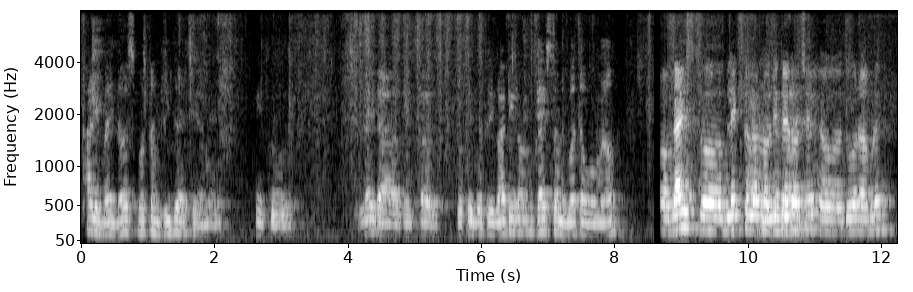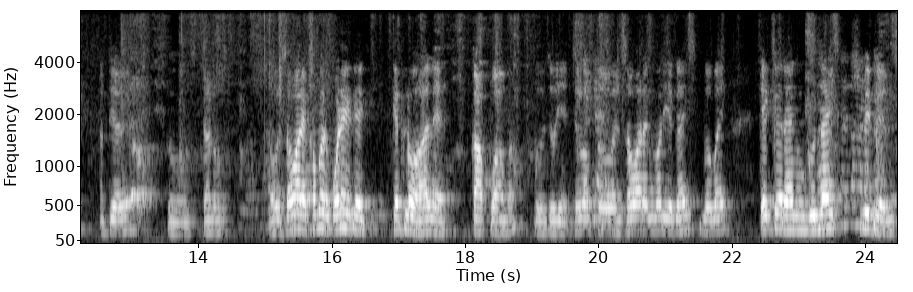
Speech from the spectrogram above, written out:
ખાલી ભાઈ દસ પતંગ લીધા છે અને એક લાઈટ આ કંઈક પોતે પોતે કાઢી લો. ગાઈસ તમને બતાવું હમણાં. ગાઈસ બ્લેક કલરનો લીધેલો છે દોર આપણે અત્યારે. તો ચાલો, હવે સવારે ખબર પડે કે કેટલો હાલે કાપવામાં તો જોઈએ. ચલો, તો સવારે જ મળીએ guys bye take care and good night sweet dreams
